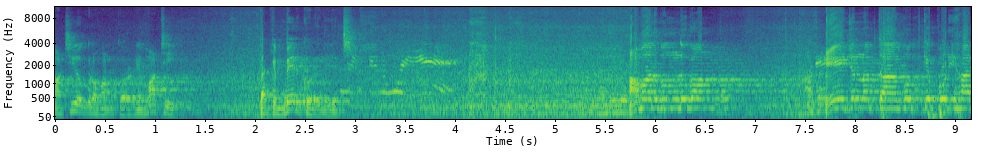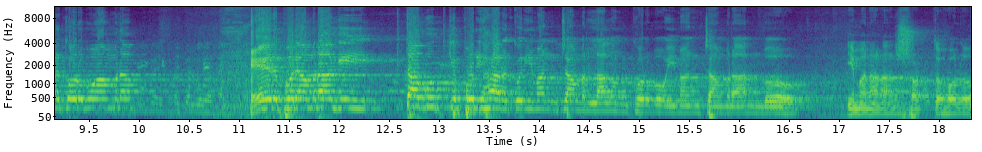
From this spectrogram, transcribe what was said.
মাটিও গ্রহণ করেনি, মাটি তাকে বের করে দিয়েছে। আমার বন্ধুগণ, এই জন্য তাগুতকে পরিহার করব আমরা। এরপরে আমরা আগে তাগুতকে পরিহার করি, ইমানটা আমরা লালন করব, ইমানটা আমরা আনব। ইমান আনার শর্ত হলো,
